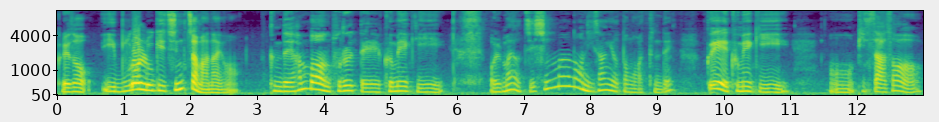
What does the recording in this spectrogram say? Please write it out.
그래서 이 물얼룩이 진짜 많아요. 근데 한 번 부를 때 금액이 얼마였지? 10만원 이상이었던 것 같은데? 꽤 금액이, 어, 비싸서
